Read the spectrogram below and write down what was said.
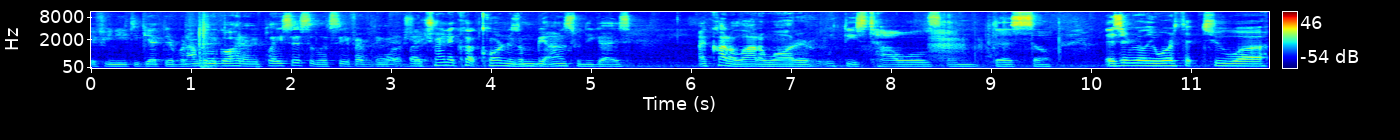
if you need to get there. But I'm gonna go ahead and replace this and let's see if everything right, works. By trying to cut corners, I'm gonna be honest with you guys. I caught a lot of water with these towels and this, so is it really worth it to uh,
